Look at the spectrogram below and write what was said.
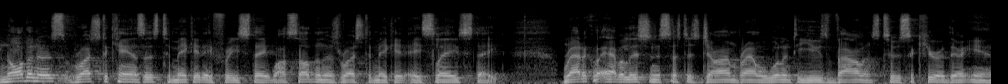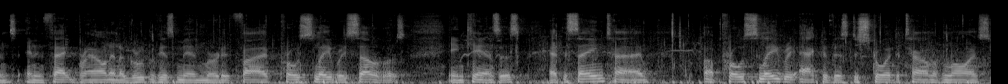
Northerners rushed to Kansas to make it a free state, while Southerners rushed to make it a slave state. Radical abolitionists such as John Brown were willing to use violence to secure their ends, and in fact, Brown and a group of his men murdered five pro-slavery settlers in Kansas. At the same time, a pro-slavery activists destroyed the town of Lawrence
